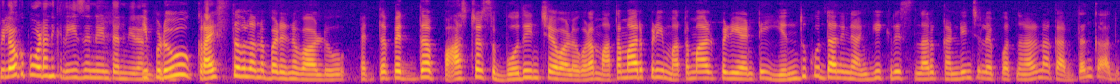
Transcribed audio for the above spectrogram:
పిలవకపోవడానికి రీజన్ ఏంటని మీరు ఇప్పుడు క్రైస్తవులు అనబడిన వాళ్ళు పెద్ద పెద్ద పాస్టర్స్ బోధించే వాళ్ళు కూడా మత మార్పిడి మత మార్పిడి అంటే ఎందుకు దానిని అంగీకరిస్తున్నారు ఖండించలేకపోతున్నారు నాకు అర్థం కాదు.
